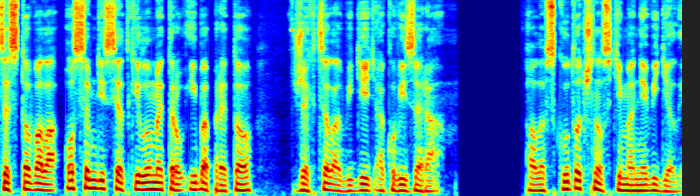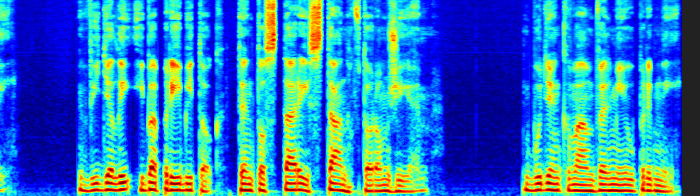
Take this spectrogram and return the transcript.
cestovala 80 kilometrov iba preto, že chcela vidieť, ako vyzerám. Ale v skutočnosti ma nevideli videli iba príbytok, tento starý stan, v ktorom žijem. Budem k vám veľmi úprimný.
